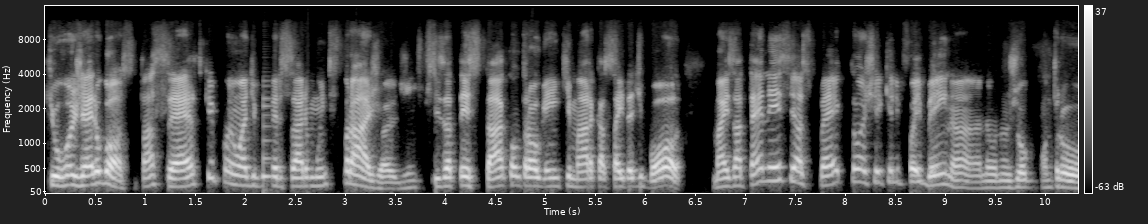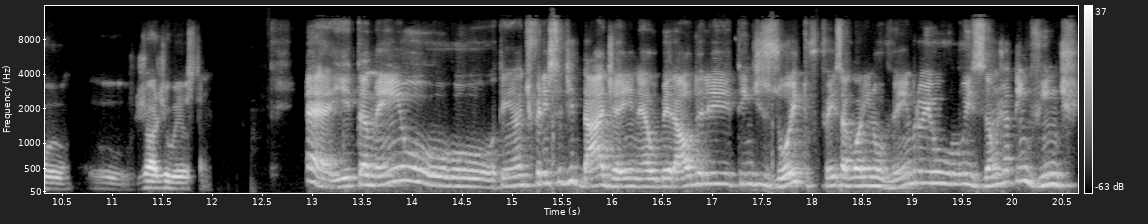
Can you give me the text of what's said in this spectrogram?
que o Rogério gosta. Tá certo que foi um adversário muito frágil, a gente precisa testar contra alguém que marca a saída de bola. Mas até nesse aspecto, eu achei que ele foi bem na, no, no jogo contra o, o George Wilson. É, e também o, o, tem a diferença de idade aí, né? O Beraldo ele tem 18, fez agora em novembro, e o Luizão já tem 20.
